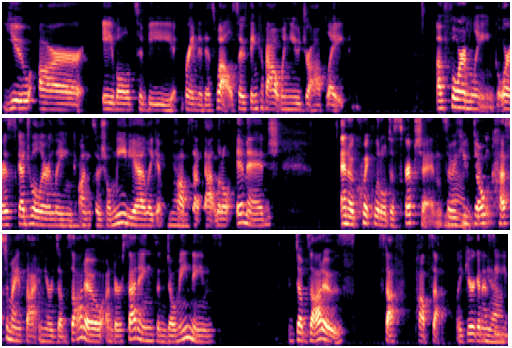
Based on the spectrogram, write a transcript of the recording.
you are able to be branded as well so think about when you drop like a form link or a scheduler link Mhm. on social media like it Yeah. pops up that little image and a quick little description. So if you don't customize that in your Dubsado under settings and domain names, Dubsado's stuff pops up. Like you're going to Yeah. see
